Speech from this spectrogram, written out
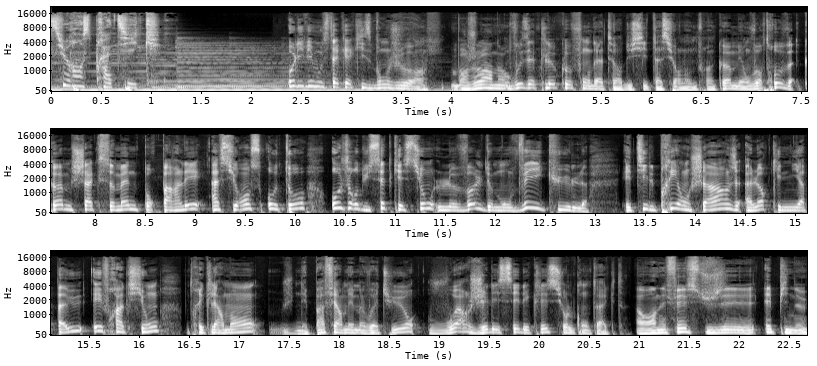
Assurance pratique. Olivier Moustakakis, bonjour. Bonjour Arnaud. Vous êtes le cofondateur du site assureland.com et on vous retrouve comme chaque semaine pour parler assurance auto. Aujourd'hui, cette question, le vol de mon véhicule est-il pris en charge alors qu'il n'y a pas eu effraction? Très clairement, je n'ai pas fermé ma voiture, voire j'ai laissé les clés sur le contact. Alors en effet, sujet épineux.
